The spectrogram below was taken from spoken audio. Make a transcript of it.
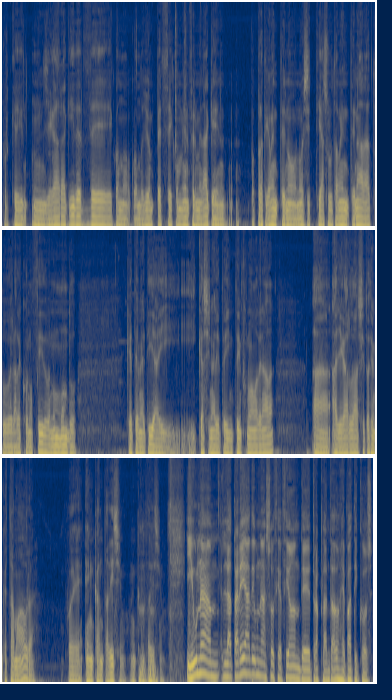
porque llegar aquí desde cuando, cuando yo empecé con mi enfermedad, que pues prácticamente no, existía absolutamente nada, todo era desconocido en un mundo que te metía y, casi nadie te informaba de nada a, llegar a la situación que estamos ahora pues encantadísimo, encantadísimo. Y una, la tarea de una asociación de trasplantados hepáticos,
